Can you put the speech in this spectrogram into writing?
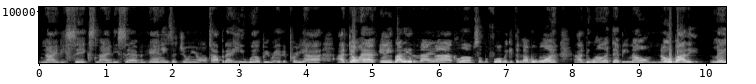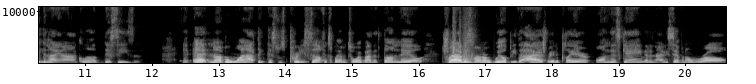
96, 97, and he's a junior on top of that. He will be rated pretty high. I don't have anybody in the 99 club, so before we get to number one, I do want to let that be known. Nobody made the 99 club this season. At number one, I think this was pretty self explanatory by the thumbnail. Travis Hunter will be the highest rated player on this game at a 97 overall.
